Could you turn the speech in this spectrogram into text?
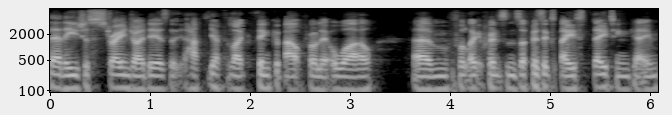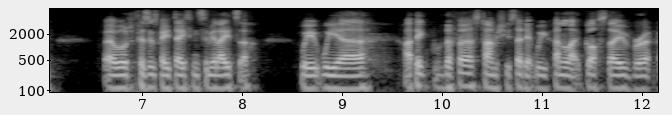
they're these just strange ideas that you have to, you have to like think about for a little while. Um, for like for instance, a physics-based dating game, uh, or physics-based dating simulator. We we uh I think the first time she said it, we kind of like glossed over it,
